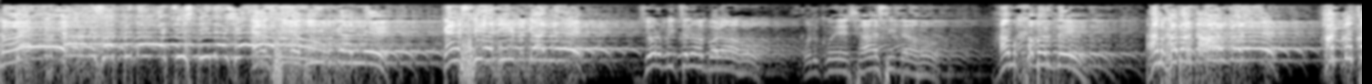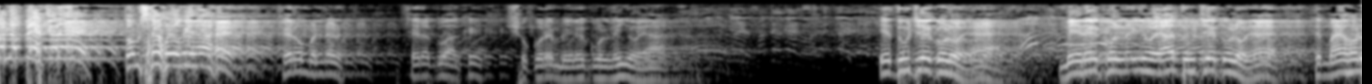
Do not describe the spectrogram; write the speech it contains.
کون سکتا ہے چشتی دے کیسی شہر عجیب گل ہے۔ کیسی عجیب گل ہے۔ جرم اتنا بڑا ہو۔ ان کو احساس ہی نہ ہو۔ ہم خبر دیں ہم خبردار کریں، ہم متنبع کریں۔ تم سے ہو گیا ہے۔ پھر وہ منن پھر اگو آ کے شکر ہے میرے کو نہیں ہویا۔ یہ دوجے کول ہویا ہے۔ میرے کول نہیں ہویا، دوجے کول ہویا ہے۔ تے میں ہن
